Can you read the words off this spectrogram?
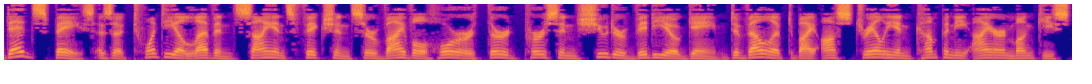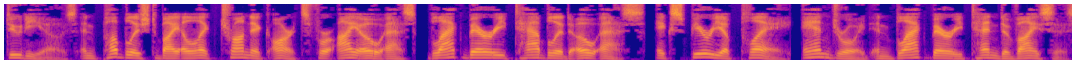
Dead Space is a 2011 science fiction survival horror third-person shooter video game developed by Australian company Ironmonkey Studios and published by Electronic Arts for iOS, BlackBerry Tablet OS, Xperia Play, Android and BlackBerry 10 devices.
